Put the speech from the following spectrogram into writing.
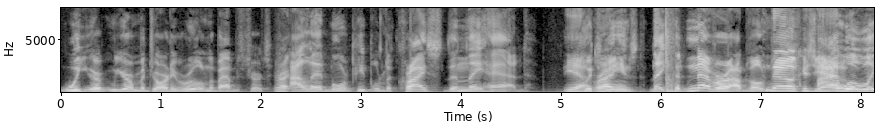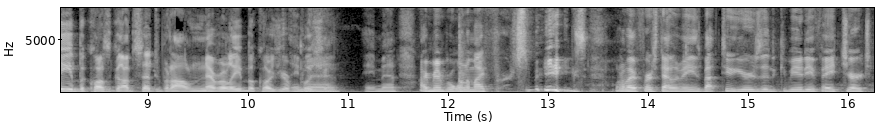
we, you're, you're a majority rule in the Baptist church. Right. I led more people to Christ than they had. Yeah, which right. means they could never outvote me. No, 'cause you I will leave because God said to, but I'll never leave because you're Amen. pushing. Amen. I remember one of my first meetings, one of my first family meetings, about two years into Community of Faith Church.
